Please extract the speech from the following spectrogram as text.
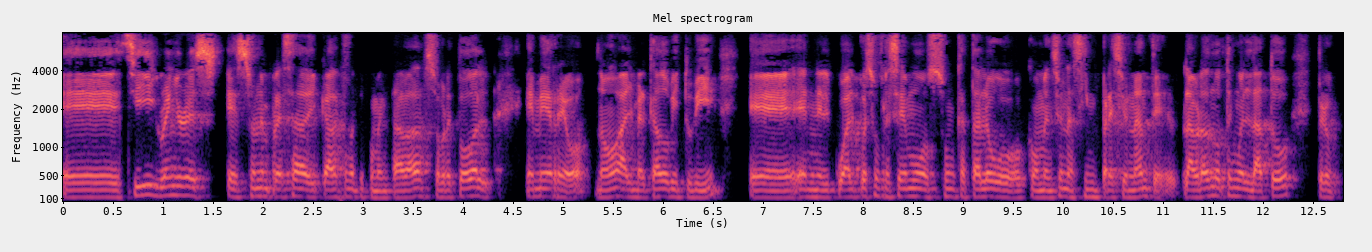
Eh, sí, Granger es, es una empresa dedicada, como te comentaba, sobre todo al MRO, ¿no? Al mercado B2B, eh, en el cual pues ofrecemos un catálogo, como mencionas, impresionante. La verdad no tengo el dato, pero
